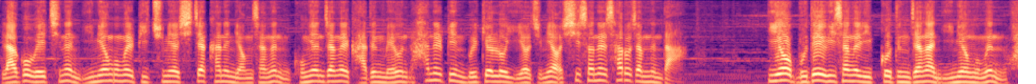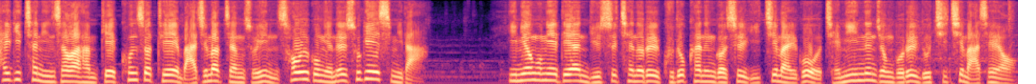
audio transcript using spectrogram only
라고 외치는 이명웅을 비추며 시작하는 영상은 공연장을 가득 메운 하늘빛 물결로 이어지며 시선을 사로잡는다. 이어 무대 의상을 입고 등장한 이명웅은 활기찬 인사와 함께 콘서트의 마지막 장소인 서울 공연을 소개했습니다. 이명웅에 대한 뉴스 채널을 구독하는 것을 잊지 말고 재미있는 정보를 놓치지 마세요.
